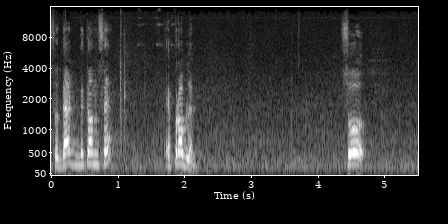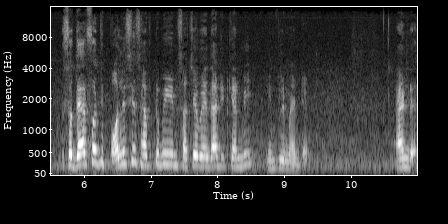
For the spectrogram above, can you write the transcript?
So that becomes a, a problem. So, so therefore the policies have to be in such a way that it can be implemented. And,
